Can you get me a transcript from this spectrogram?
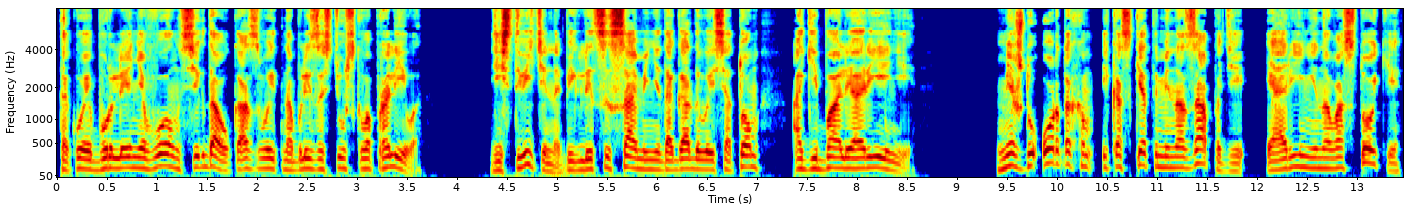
Такое бурление волн всегда указывает на близость узкого пролива. Действительно, беглецы, сами не догадываясь о том, огибали Арении — между Ордахом и Каскетами на западе и Арине на востоке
